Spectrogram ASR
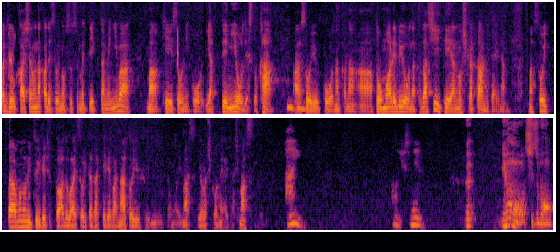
ぱりその会社の中でそういうのを進めていくためには、まあ経営層にこうやってみようですとか。あそういうこうなんかなあと思われるような正しい提案の仕方みたいな、まあ、そういったものについてちょっとアドバイスをいただければなというふうに思います。よろしくお願いいたします。はい。そうですね。今の質問、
